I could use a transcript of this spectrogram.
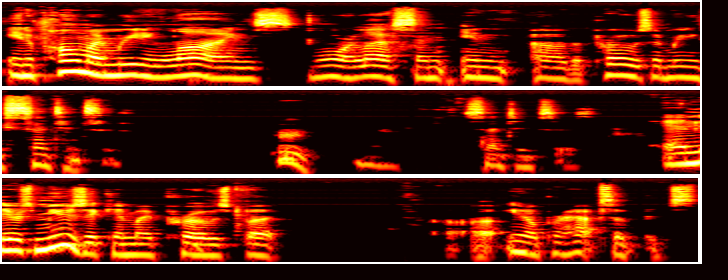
In a poem, I'm reading lines, more or less, and in uh, the prose, I'm reading sentences. Hmm. Yeah, sentences. And there's music in my prose, but, uh, you know, perhaps a, it's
